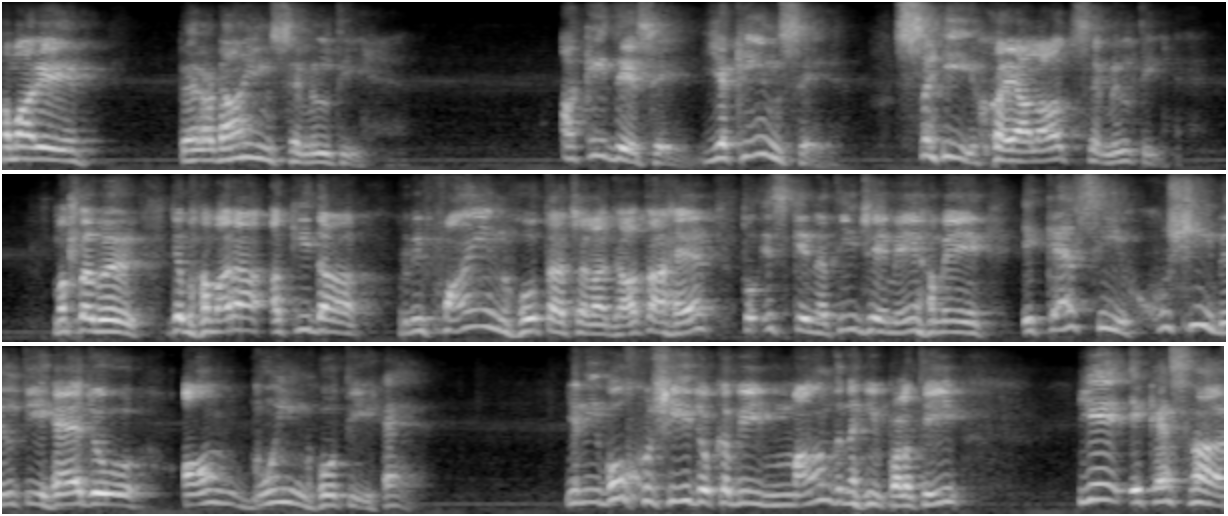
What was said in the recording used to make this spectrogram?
ہمارے پیراڈائم سے ملتی ہیں۔ عقیدے سے، یقین سے۔ صحیح خیالات سے ملتی ہیں۔ مطلب جب ہمارا عقیدہ ریفائن ہوتا چلا جاتا ہے تو اس کے نتیجے میں ہمیں ایک ایسی خوشی ملتی ہے جو آن گوئنگ ہوتی ہے۔ یعنی وہ خوشی جو کبھی ماند نہیں پڑتی، یہ ایک ایسا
